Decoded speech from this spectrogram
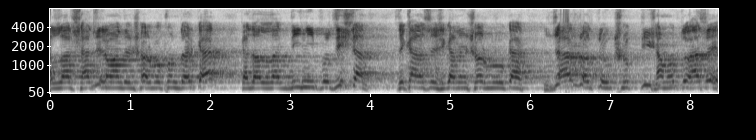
আল্লাহর সাহায্যের আমাদের সর্বক্ষণ দরকার। কাজে আল্লাহর দিনই প্রতিষ্ঠান। যেখানে আছে সেখানে সর্বপ্রকার যার যতটুক শক্তি, সামর্থ্য আছে,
